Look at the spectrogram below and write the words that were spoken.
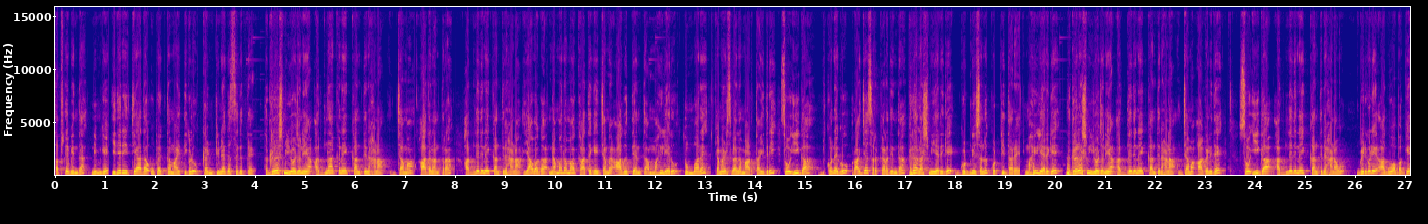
ಸಬ್ಸ್ಕ್ರೈಬ್ ಇಂದ ನಿಮಗೆ ಇದೇ ರೀತಿಯಾದ ಉಪಯುಕ್ತ ಮಾಹಿತಿಗಳು ಕಂಟಿನ್ಯೂ ಆಗಿ ಸಿಗುತ್ತೆ. ಗೃಹಲಕ್ಷ್ಮಿ ಯೋಜನೆಯ ಹದಿನಾಲ್ಕನೇ ಕಂತಿನ ಹಣ ಜಮಾ ಆದ ನಂತರ ಹದಿನೈದನೇ ಕಂತಿನ ಹಣ ಯಾವಾಗ ನಮ್ಮ ನಮ್ಮ ಖಾತೆಗೆ ಜಮೆ ಆಗುತ್ತೆ ಅಂತ ಮಹಿಳೆಯರು ತುಂಬಾನೇ ಕಮೆಂಟ್ಸ್ ಗಳನ್ನ ಮಾಡ್ತಾ ಇದ್ರಿ. ಸೊ ಈಗ ಕೊನೆಗೂ ರಾಜ್ಯ ಸರ್ಕಾರದಿಂದ ಗೃಹಲಕ್ಷ್ಮಿಯರಿಗೆ ಗುಡ್ ನ್ಯೂಸ್ ಅನ್ನು ಕೊಟ್ಟಿದ್ದಾರೆ. ಮಹಿಳೆಯರಿಗೆ ಗೃಹಲಕ್ಷ್ಮಿ ಯೋಜನೆಯ ಹದಿನೈದನೇ ಕಂತಿನ ಹಣ ಜಮಾ ಆಗಲಿದೆ. ಸೊ ಈಗ ಹದಿನೈದನೇ ಕಂತಿನ ಹಣವು ಬಿಡುಗಡೆ ಆಗುವ ಬಗ್ಗೆ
